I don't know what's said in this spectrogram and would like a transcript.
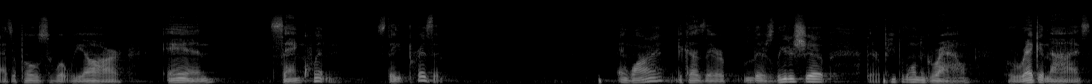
as opposed to what we are in San Quentin State Prison. And why? Because there, there's leadership, there are people on the ground who recognize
